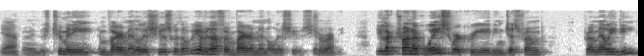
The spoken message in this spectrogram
Yeah. I mean, there's too many environmental issues with them. We have enough environmental issues. You Sure. Know? The electronic waste we're creating just from from LED.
